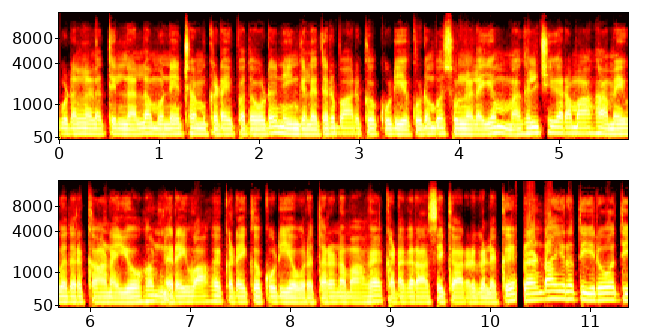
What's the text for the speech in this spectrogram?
உடல்நலத்தில் நல்ல முன்னேற்றம் கிடைப்பதோடு நீங்கள் எதிர்பார்க்கக்கூடிய குடும்ப சூழ்நிலையும் மகிழ்ச்சிகரமாக அமைவதற்கான யோகம் நிறைவாக கிடைக்கக்கூடிய ஒரு தருணமாக கடகராசிக்காரர்களுக்கு இரண்டாயிரத்தி இருபத்தி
